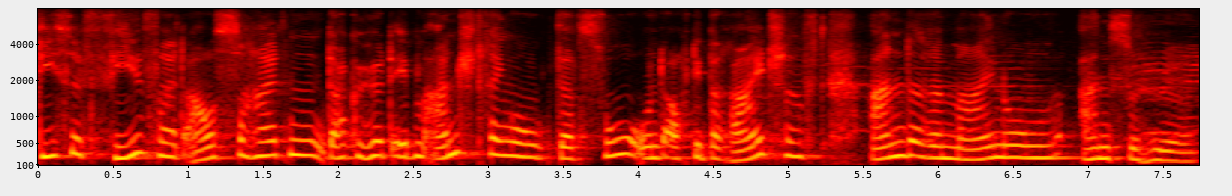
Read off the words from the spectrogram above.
diese Vielfalt auszuhalten, da gehört eben Anstrengung dazu und auch die Bereitschaft, andere Meinungen anzuhören.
